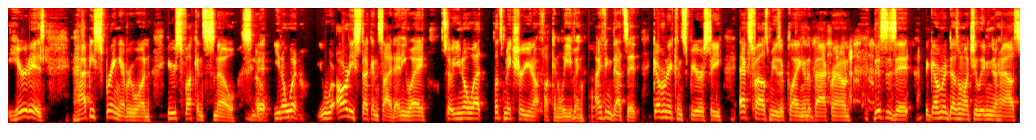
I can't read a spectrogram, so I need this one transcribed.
here it is. Happy spring, everyone. Here's fucking snow. Snow. Eh, You know what? We're already stuck inside anyway. So you know what? Let's make sure you're not fucking leaving. I think that's it. Government conspiracy. X Files music playing in the background. this is it. The government doesn't want you leaving their house.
